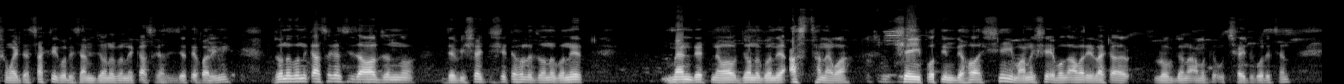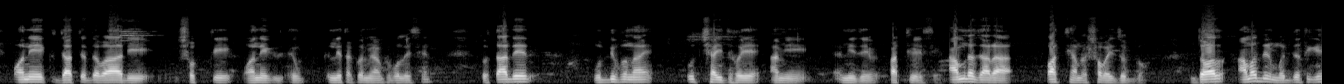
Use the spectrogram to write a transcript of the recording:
সময়টা চাকরি করেছি আমি জনগণের কাছাকাছি যেতে পারিনি। জনগণের কাছাকাছি যাওয়ার জন্য যে বিষয়টি সেটা হলো জনগণের ম্যান্ডেট নেওয়া জনগণের আস্থা নেওয়া সেই প্রতিনিধি হওয়া সেই মানুষে এবং আমার এলাকার লোকজন আমাকে উৎসাহিত করেছেন। অনেক জাতীয়তাবাদী শক্তি অনেক নেতাকর্মী আমাকে বলেছেন। তো তাদের উদ্দীপনায় উৎসাহিত হয়ে আমি নিজে প্রার্থী হয়েছি। আমরা যারা প্রার্থী আমরা সবাই যোগ্য। দল আমাদের মধ্য থেকে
